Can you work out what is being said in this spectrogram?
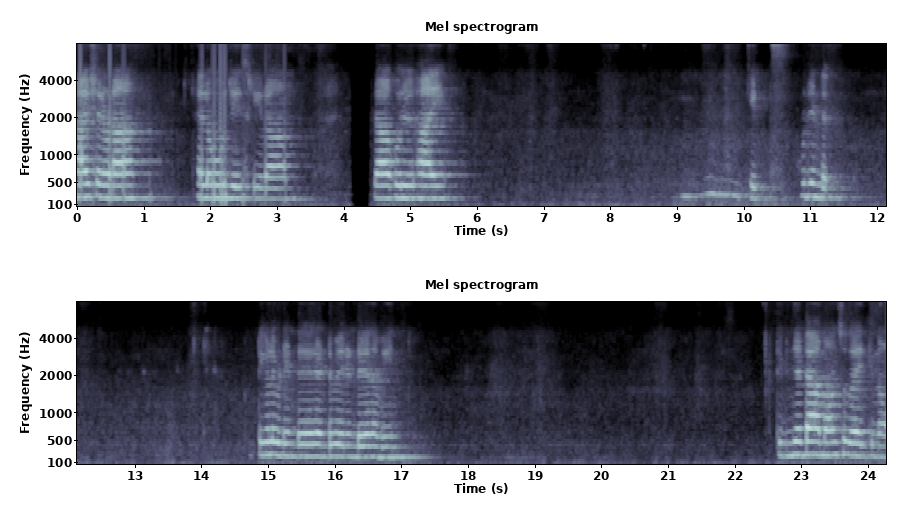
Hi Saravana. Hello Jai Shriram. Rahul hi kids ഇവിടെ ഉണ്ട് കുട്ടികൾ ഇവിടെ ഉണ്ട് രണ്ട് പേരുണ്ട് നവീൻ. ടിബിൻ ചേട്ടാ മോൻ സുഖമായിരിക്കുന്നോ?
